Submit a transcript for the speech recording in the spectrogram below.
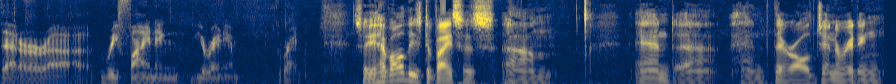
that are uh, refining uranium. Right. So you have all these devices, um, and uh, and they're all generating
